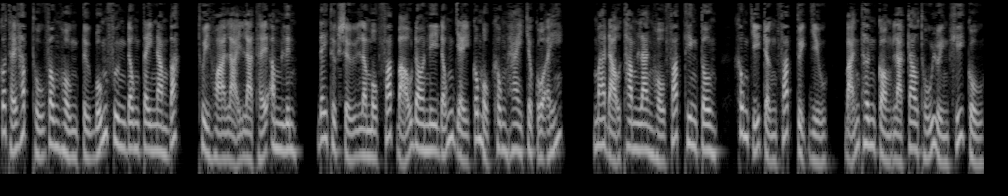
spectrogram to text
có thể hấp thụ vong hồn từ bốn phương đông tây nam bắc, Thùy Họa lại là thể âm linh, đây thực sự là một pháp bảo đo ni đóng giày có một không hai cho cô ấy. Ma đạo tham lan hộ pháp thiên tôn, không chỉ trận pháp tuyệt diệu, bản thân còn là cao thủ luyện khí cụ,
